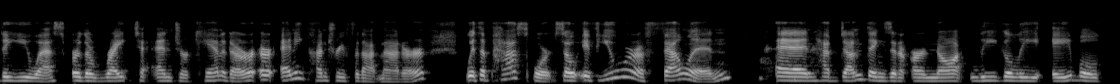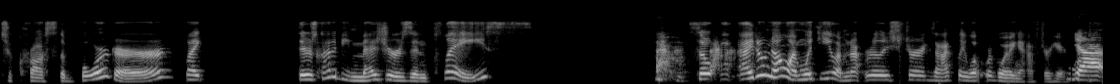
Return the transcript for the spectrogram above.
the US or the right to enter Canada or, or any country for that matter with a passport. So if you were a felon and have done things and are not legally able to cross the border, like there's got to be measures in place. So I, I don't know. I'm with you. I'm not really sure exactly what we're going after here. yeah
